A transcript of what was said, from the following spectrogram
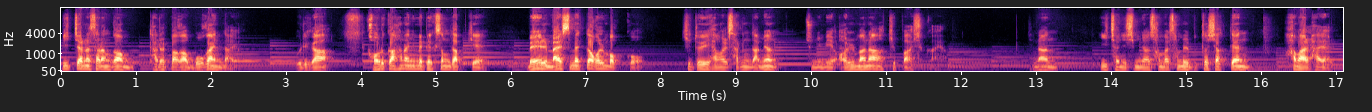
믿지 않은 사람과 다를 바가 뭐가 있나요? 우리가 거룩한 하나님의 백성답게 매일 말씀의 떡을 먹고 기도의 향을 사른다면 주님이 얼마나 기뻐하실까요? 지난 2020년 3월 3일부터 시작된 하말 하열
